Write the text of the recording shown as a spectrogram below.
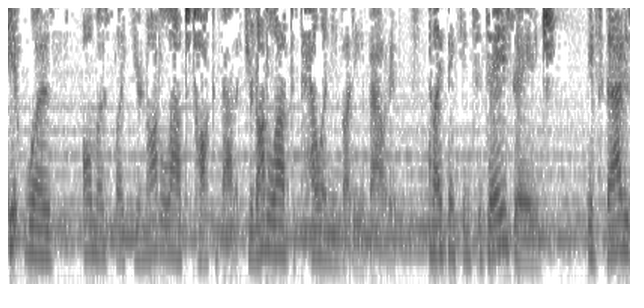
it was almost like you're not allowed to talk about it. You're not allowed to tell anybody about it. And I think in today's age, if that is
